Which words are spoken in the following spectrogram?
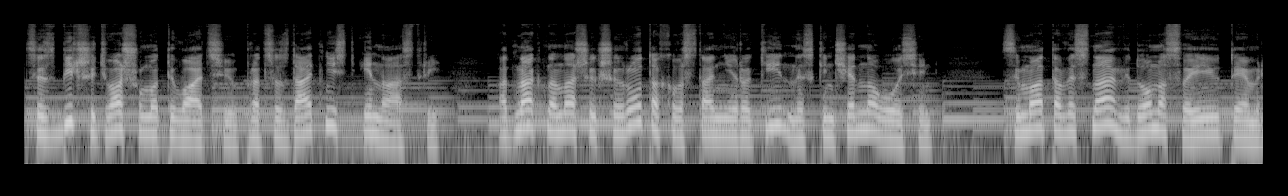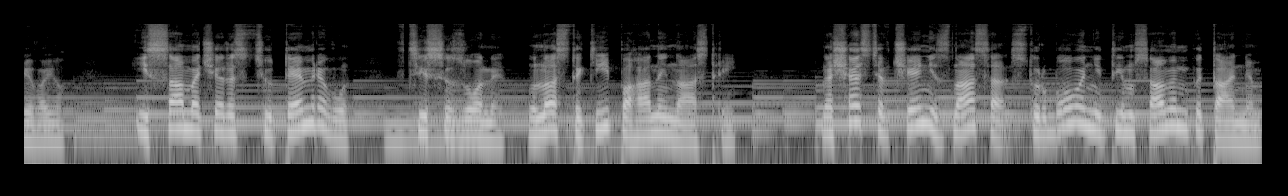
Це збільшить вашу мотивацію, працездатність і настрій. Однак на наших широтах в останні роки нескінченна осінь. Зима та весна відома своєю темрявою. І саме через цю темряву в ці сезони у нас такий поганий настрій. На щастя, вчені з НАСА стурбовані тим самим питанням.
